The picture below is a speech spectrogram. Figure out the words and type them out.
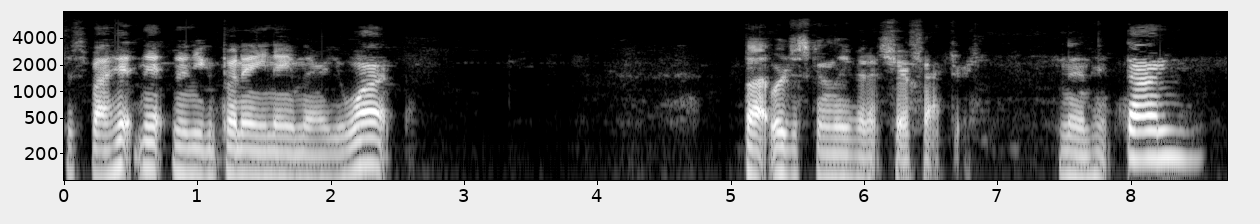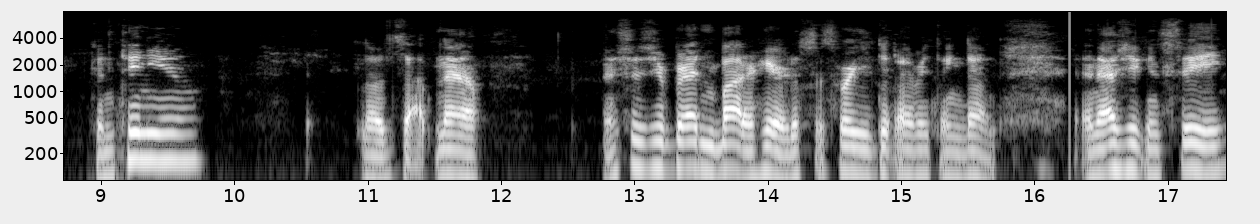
Just by hitting it, and then you can put any name there you want. But we're just going to leave it at Share Factory. And then hit done, continue, it loads up. Now, this is your bread and butter here. This is where you get everything done. And as you can see,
